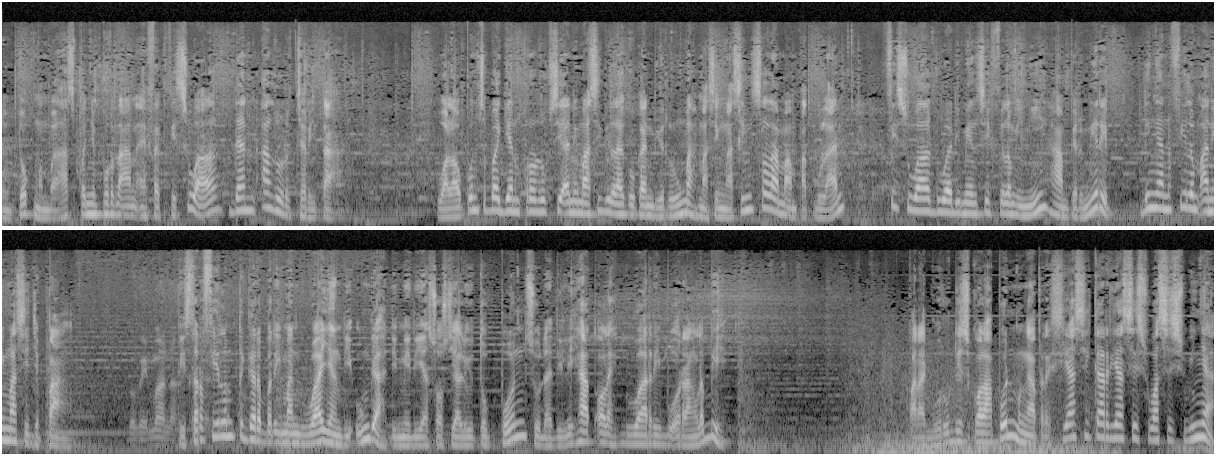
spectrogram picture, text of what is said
untuk membahas penyempurnaan efek visual dan alur cerita. Walaupun sebagian produksi animasi dilakukan di rumah masing-masing selama empat bulan, visual dua dimensi film ini hampir mirip dengan film animasi Jepang. Teaser film Tegar Beriman 2 yang diunggah di media sosial YouTube pun sudah dilihat oleh 2000 orang lebih. Para guru di sekolah pun mengapresiasi karya siswa-siswinya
